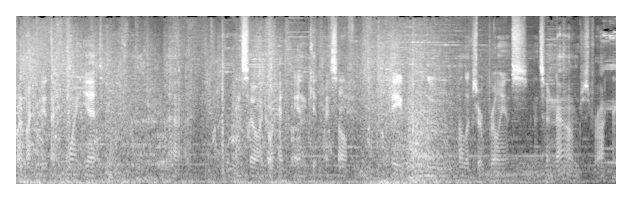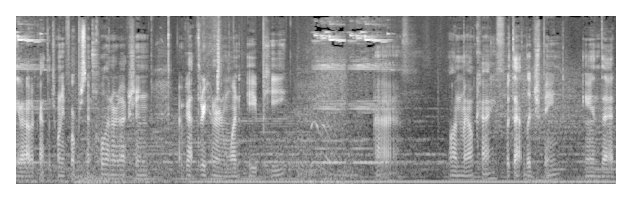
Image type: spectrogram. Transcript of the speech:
but I'm not going to do that quite yet. Uh, and so I go ahead and get myself a blue Elixir of Brilliance. And so now I'm just rocking it out. I've got the 24% cooldown reduction. I've got 301 AP uh, on Maokai with that Lich Bane and that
